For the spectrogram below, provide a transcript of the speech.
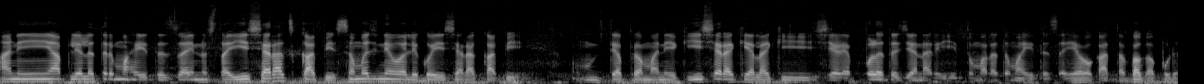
आणि आपल्याला तर माहीतच आहे नुसता इशाराच कापी समजणेवाले को इशारा कापी त्याप्रमाणे एक इशारा केला की शेळ्या पळतच येणार हे तुम्हाला तर माहीतच आहे हे का आता बघा पुढं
